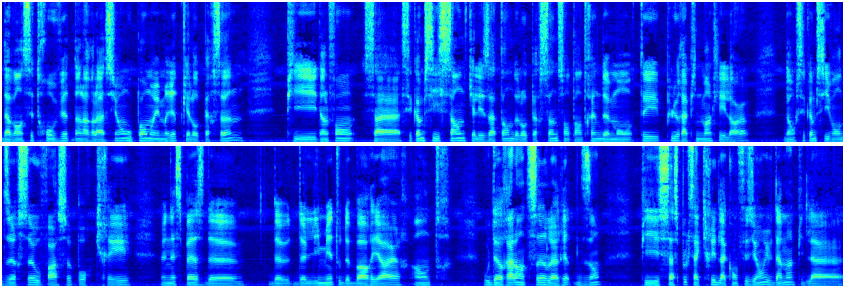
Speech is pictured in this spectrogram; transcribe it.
d'avancer trop vite dans la relation ou pas au même rythme que l'autre personne. Puis dans le fond, ça c'est comme s'ils sentent que les attentes de l'autre personne sont en train de monter plus rapidement que les leurs. Donc c'est comme s'ils vont dire ça ou faire ça pour créer une espèce de de, de limite ou de barrière entre ou de ralentir le rythme, disons. Puis ça se peut que ça crée de la confusion, évidemment, puis de la,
